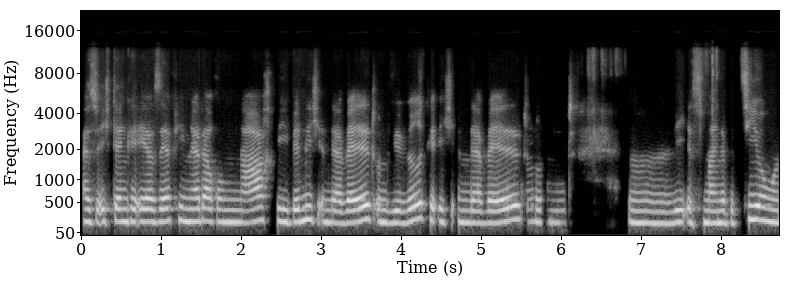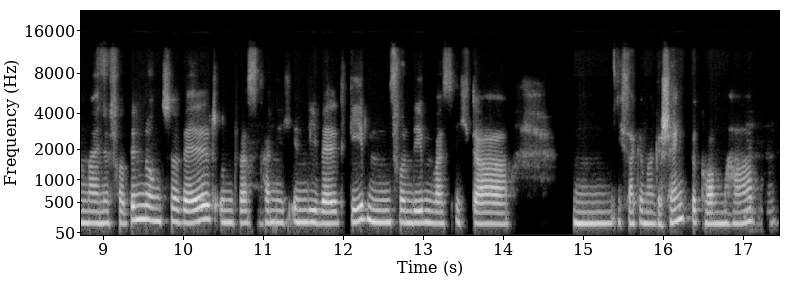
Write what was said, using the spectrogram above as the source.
Also ich denke eher sehr viel mehr darum nach, wie bin ich in der Welt und wie wirke ich in der Welt mhm. und äh, wie ist meine Beziehung und meine Verbindung zur Welt und was kann ich in die Welt geben von dem, was ich da, hm, ich sage immer, geschenkt bekommen habe, mhm.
